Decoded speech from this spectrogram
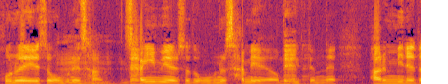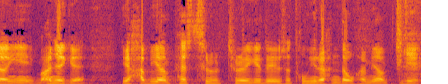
본회의에서 5분의 3, 네. 상임위에서도 5분의 3이에요. 네, 그렇기 네. 때문에 바른미래당이 만약에 이 합의한 패스트 트랙에 대해서 동의를 한다고 하면 예.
